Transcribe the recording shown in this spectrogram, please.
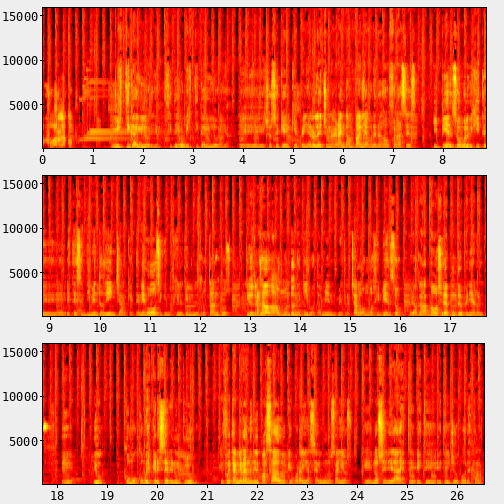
jugar la Copa. Mística y gloria. Si te digo mística y gloria, eh, yo sé que, Peñarol ha hecho una gran campaña con estas dos frases y pienso, vos lo dijiste, este sentimiento de hincha que tenés vos y que imagino tienen otros tantos y lo traslado a un montón de equipos también mientras charlo con vos y pienso, pero acá vamos a ir al punto de Peñarol. Eh, digo, ¿cómo, ¿cómo es crecer en un club que fue tan grande en el pasado, que por ahí hace algunos años que no se le da este, este, este hecho de poder estar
